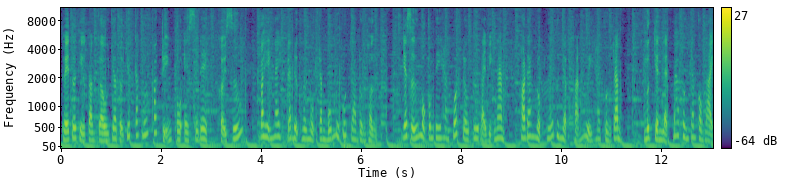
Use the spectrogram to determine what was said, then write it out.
Thuế tối thiểu toàn cầu do tổ chức các nước phát triển OECD khởi xướng và hiện nay đã được hơn 140 quốc gia đồng thuận. Giả sử một công ty Hàn Quốc đầu tư tại Việt Nam, họ đang nộp thuế thu nhập khoảng 12%. Mức chênh lệch 3% còn lại,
